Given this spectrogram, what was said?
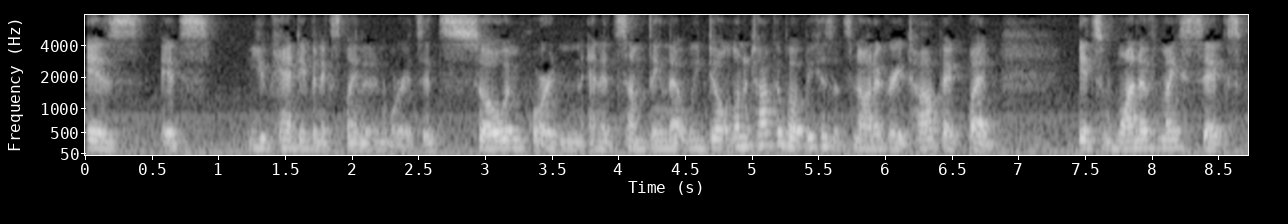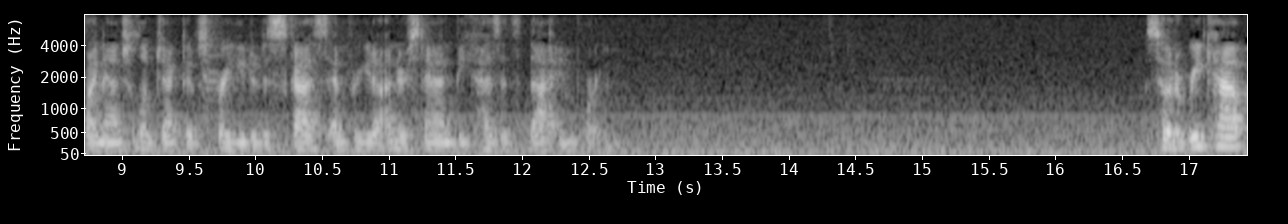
is it's you can't even explain it in words. It's so important and it's something that we don't want to talk about because it's not a great topic, but it's one of my six financial objectives for you to discuss and for you to understand because it's that important. So, to recap,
